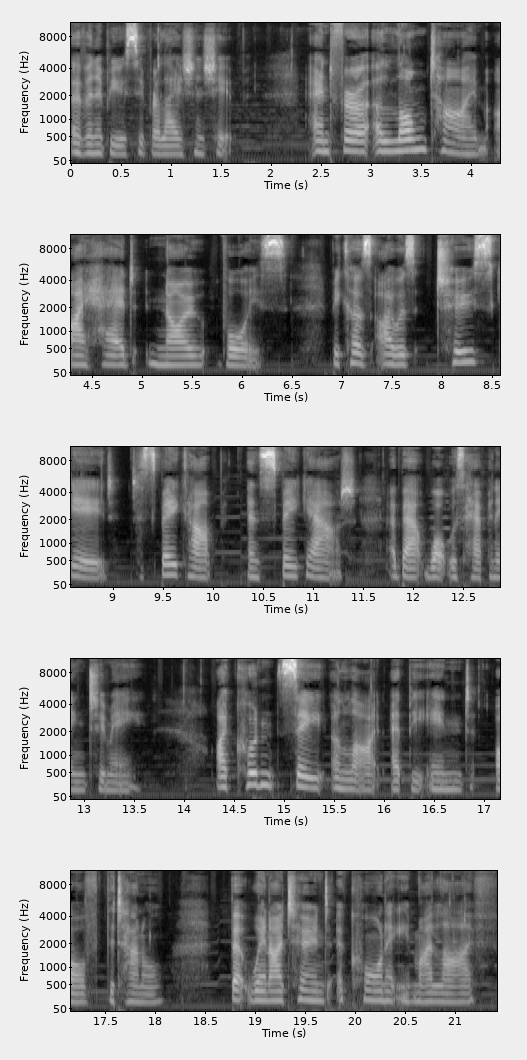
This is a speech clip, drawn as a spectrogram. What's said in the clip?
of an abusive relationship. And for a long time, I had no voice because I was too scared to speak up and speak out about what was happening to me. I couldn't see a light at the end of the tunnel, but when I turned a corner in my life,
